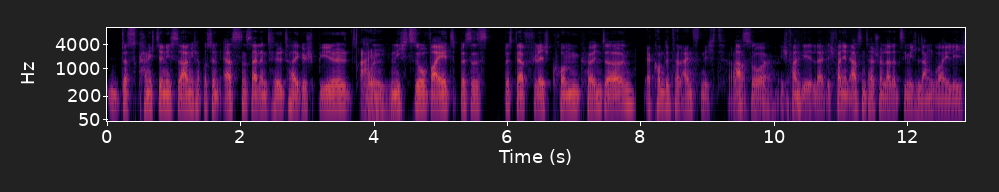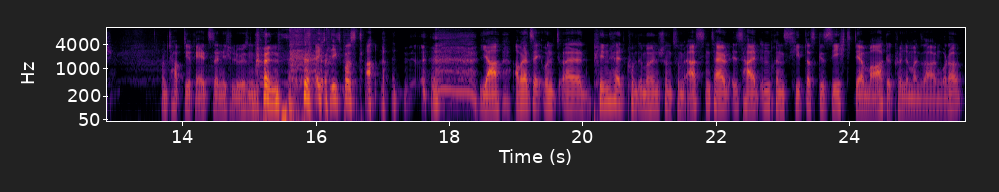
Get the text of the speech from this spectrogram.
Das kann ich dir nicht sagen. Ich habe bloß den ersten Silent Hill Teil gespielt Ei. und nicht so weit, bis es bis der vielleicht kommen könnte. Er kommt in Teil 1 nicht. Ach so, ja. ich, fand die, ich fand den ersten Teil schon leider ziemlich langweilig und habe die Rätsel nicht lösen können. Vielleicht liegt es daran. Ja, aber tatsächlich, und äh, Pinhead kommt immerhin schon zum ersten Teil und ist halt im Prinzip das Gesicht der Marke, könnte man sagen, oder?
